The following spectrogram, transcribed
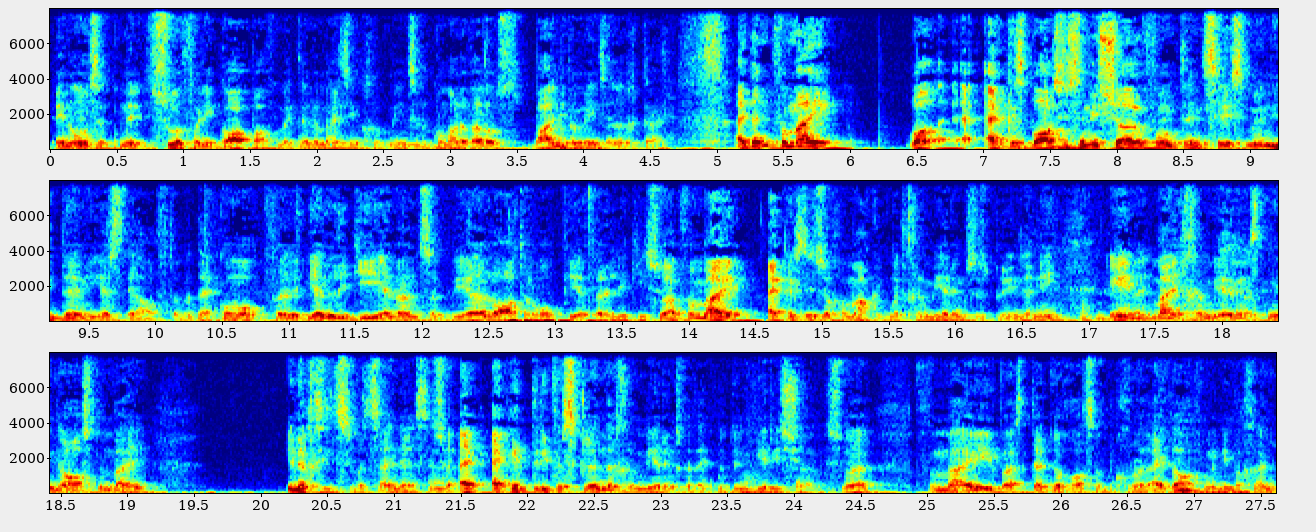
En ons het net so van die Kaap af met 'n amazing groep mense gekom alhoewel ons baie nuwe mense ingekry het. Ek dink vir my wel ek is basies in die show vir omtrent 6 minute in die eerste helfte want ek kom op vir een liedjie en dan sit weer later op weer vir 'n liedjie. So vir my ek is nie so gemaklik met grimering soos Brenda nie en my grimering is nie naaste by enigiets wat syne is. So ek ek het drie verskillende grimerings wat ek moet doen vir die show. So vir my was dit nogal 'n groot uitdaging in die begin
